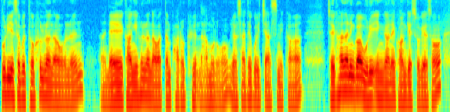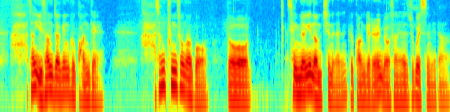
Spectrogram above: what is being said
뿌리에서부터 흘러나오는 내 강이 흘러나왔던 바로 그 나무로 묘사되고 있지 않습니까? 즉 하나님과 우리 인간의 관계 속에서 가장 이상적인 그 관계, 가장 풍성하고 또 생명이 넘치는 그 관계를 묘사해 주고 있습니다.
